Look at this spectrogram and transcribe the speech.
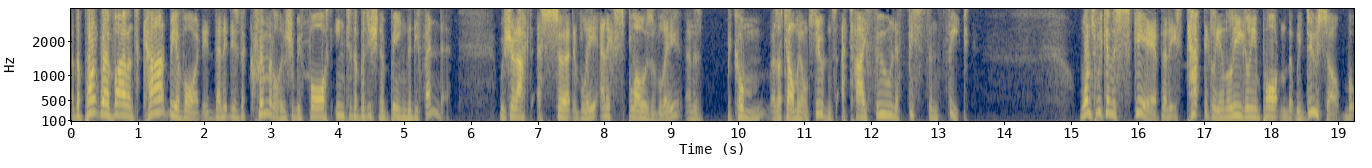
At the point where violence can't be avoided, then it is the criminal who should be forced into the position of being the defender. We should act assertively and explosively, and has become, as I tell my own students, a typhoon of fists and feet. Once we can escape, then it's tactically and legally important that we do so, but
